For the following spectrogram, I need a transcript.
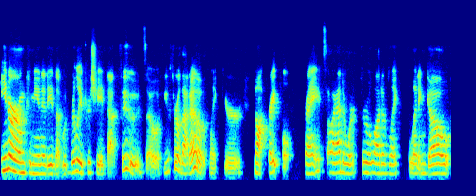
in our own community that would really appreciate that food. So if you throw that out, like you're not grateful, right? So I had to work through a lot of like letting go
